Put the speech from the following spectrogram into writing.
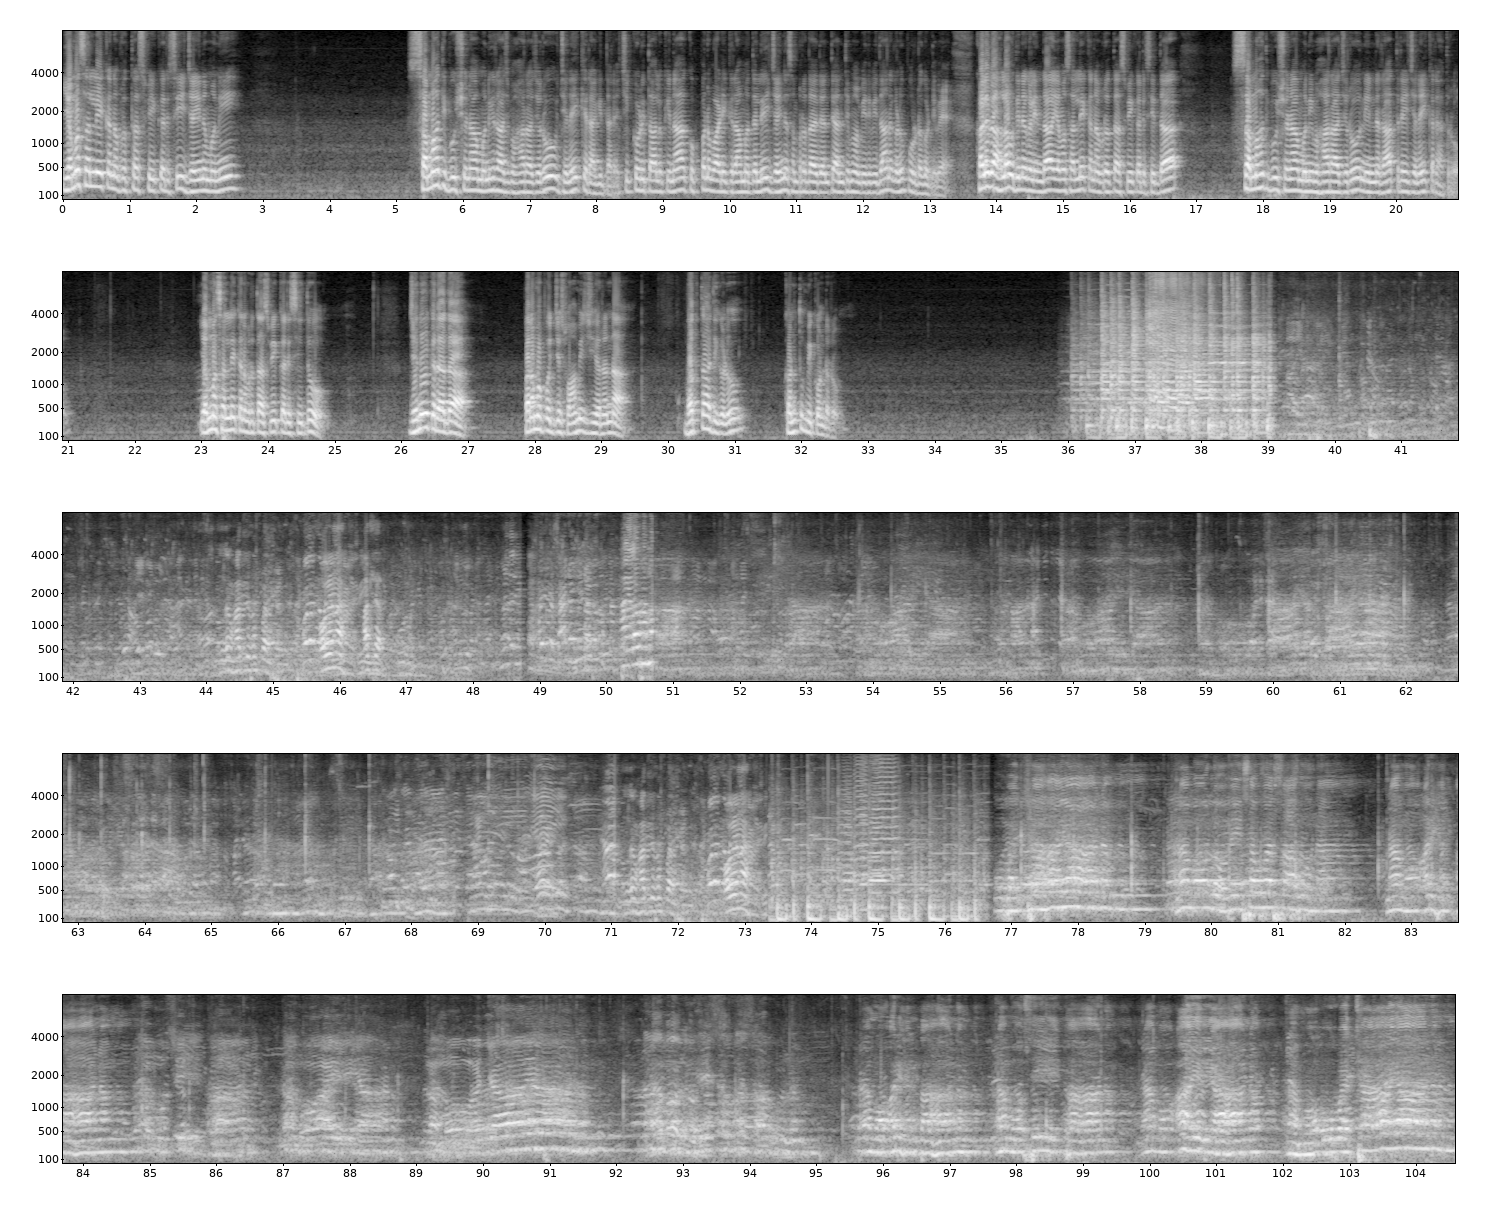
ಯಮಸಲ್ಲೇಖನ ವೃತ್ತ ಸ್ವೀಕರಿಸಿ ಜೈನ ಮುನಿ ಸಮಾಧಿಭೂಷಣ ಮುನಿರಾಜ್ ಮಹಾರಾಜರು ಜನೈಕ್ಯರಾಗಿದ್ದಾರೆ. ಚಿಕ್ಕೋಡಿ ತಾಲೂಕಿನ ಕುಪ್ಪನವಾಡಿ ಗ್ರಾಮದಲ್ಲಿ ಜೈನ ಸಂಪ್ರದಾಯದಂತೆ ಅಂತಿಮ ವಿಧಿವಿಧಾನಗಳು ಪೂರ್ಣಗೊಂಡಿವೆ. ಕಳೆದ ಹಲವು ದಿನಗಳಿಂದ ಯಮಸಲ್ಲೇಖನ ವೃತ್ತ ಸ್ವೀಕರಿಸಿದ್ದ ಸಮಾಧಿಭೂಷಣ ಮುನಿ ಮಹಾರಾಜರು ನಿನ್ನೆ ರಾತ್ರಿ ಜನೈಕರಾದರು ಯಮಸಲ್ಲೇಖನ ವೃತ್ತ ಸ್ವೀಕರಿಸಿದ್ದು ಜನೈಕರಾದ ಪರಮಪೂಜ್ಯ ಸ್ವಾಮೀಜಿಯರನ್ನು ಭಕ್ತಾದಿಗಳು ಕಣ್ತುಂಬಿಕೊಂಡರು हाथ एकदम पर और है ना नमो लोवे सौ साहुना, नमो अर्हंतानम नमो सिद्धान नमो आय्यान नमो अजायानम, नमो लोवे सौ साहुनम नमो अर्हंतानम नमो सिद्धानं नमो आर्यानं नमो उवच्छायानं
